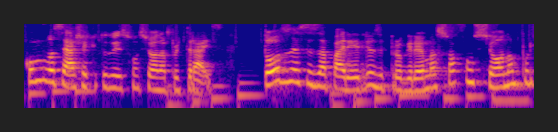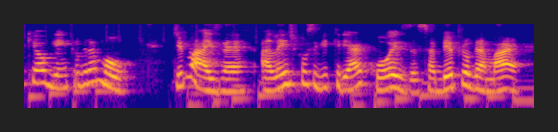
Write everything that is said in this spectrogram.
Como você acha que tudo isso funciona por trás? Todos esses aparelhos e programas só funcionam porque alguém programou. Demais, né? Além de conseguir criar coisas, saber programar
